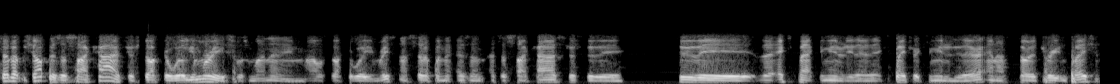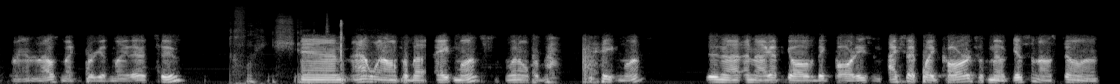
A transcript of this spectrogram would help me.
set up shop as a psychiatrist. Dr. William Reese was my name. I was Dr. William Reese, and I set up an, as, an, as a psychiatrist to the to the the expat community there, the expatriate community there, and I started treating patients, man, and I was making pretty good money there too. Holy shit. And that went on for about eight months. Went on for about eight months. And I, and I got to go to all the big parties. And actually, I played cards with Mel Gibson. I was telling a,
